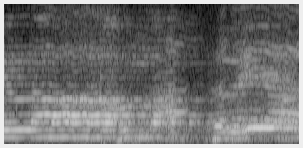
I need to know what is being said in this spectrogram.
اللہ صلی اللہ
